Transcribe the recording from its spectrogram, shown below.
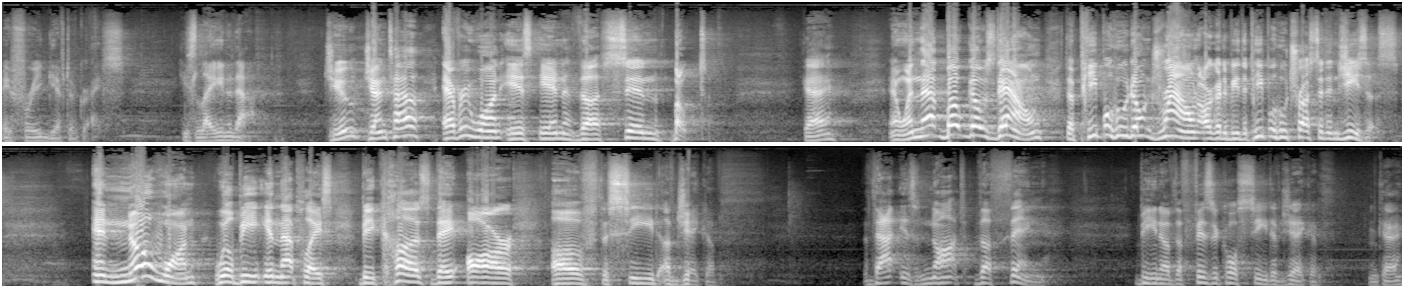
A free gift of grace. He's laying it out. Jew, Gentile, everyone is in the sin boat. Okay? And when that boat goes down, the people who don't drown are going to be the people who trusted in Jesus. And no one will be in that place because they are of the seed of Jacob. That is not the thing, being of the physical seed of Jacob. Okay?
